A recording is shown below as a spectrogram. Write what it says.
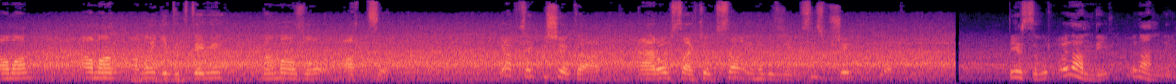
Aman, aman ama yediklerini Namazo attı. Yapacak bir şey yok abi. Eğer offside yoksa yapabileceğimiz hiçbir şey yok. 1-0 önemli değil, önemli değil.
